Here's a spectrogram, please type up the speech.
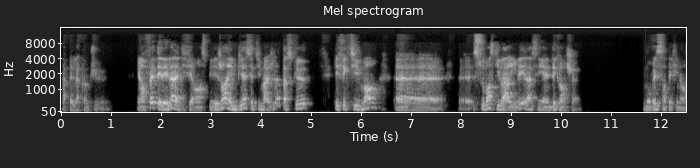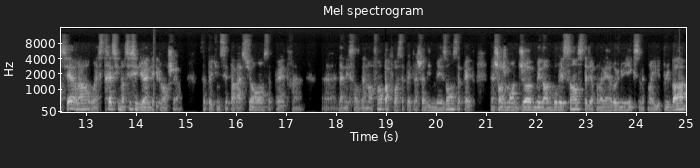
appelle-la comme tu veux. Et en fait, elle est là la différence. Puis les gens aiment bien cette image-là parce que effectivement, euh, euh souvent ce qui va arriver là, c'est un déclencheur. mauvaise santé financière là ou un stress financier, c'est dû à un déclencheur. Ça peut être une séparation, ça peut être la naissance d'un enfant, parfois ça peut être l'achat d'une maison, ça peut être un changement de job, mais dans le mauvais sens, c'est-à-dire qu'on avait un revenu X, maintenant il est plus bas,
